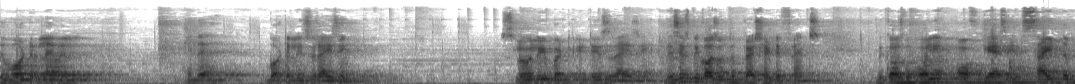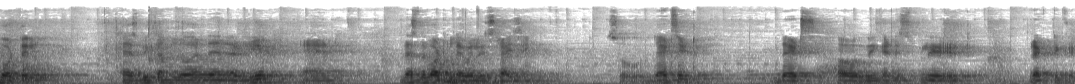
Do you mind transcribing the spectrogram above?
the water level in the bottle is rising. Slowly but it is rising. This is because of the pressure difference. Because the volume of gas inside the bottle has become lower than earlier and thus the water level is rising. So that's it that's how we can display it practically.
